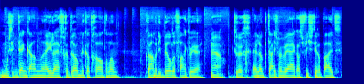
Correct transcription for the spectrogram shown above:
moest ik denken aan een hele heftige droom die ik had gehad. En dan kwamen die beelden vaak weer ja. terug. En ook tijdens mijn werk als fysiotherapeut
